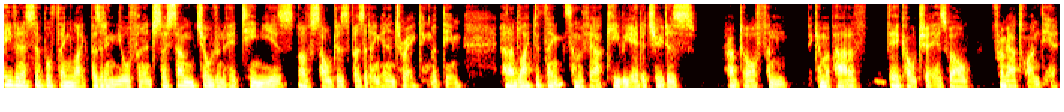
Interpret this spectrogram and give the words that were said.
even a simple thing like visiting the orphanage. So some children have had 10 years of soldiers visiting and interacting with them. And I'd like to think some of our Kiwi attitude has rubbed off and become a part of their culture as well from our time there.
